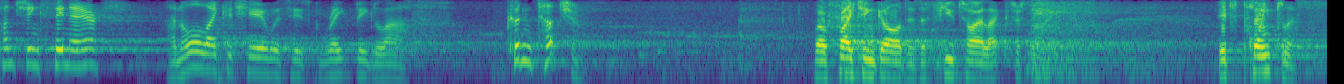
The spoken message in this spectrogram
punching thin air, and all I could hear was his great big laugh. Couldn't touch him. Well, fighting God is a futile exercise. It's pointless.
